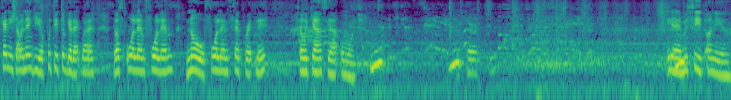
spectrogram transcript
Kenisha, when they give you, put it together, but just hold them, fold them. No, fold them separately. So we can see how much. Yeah, me see it on here.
